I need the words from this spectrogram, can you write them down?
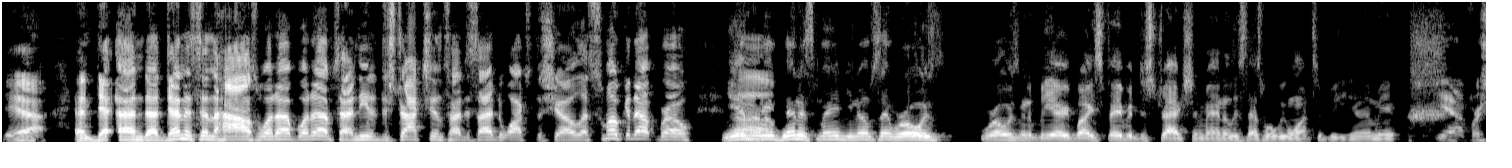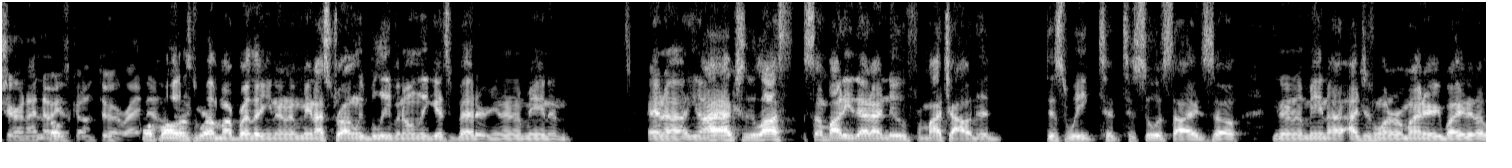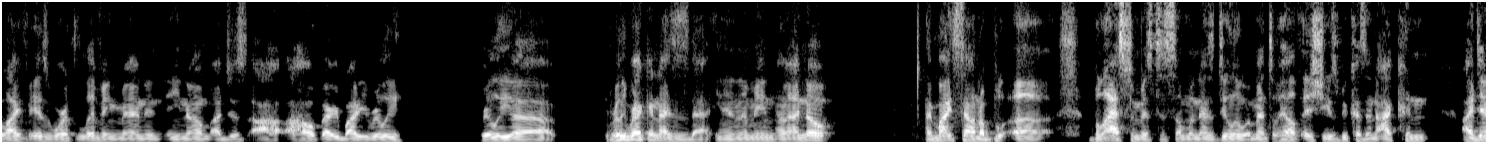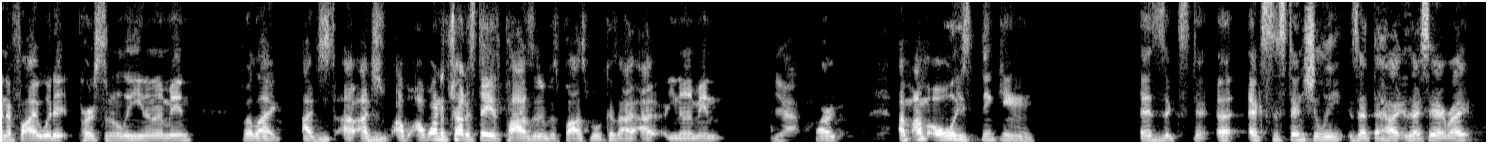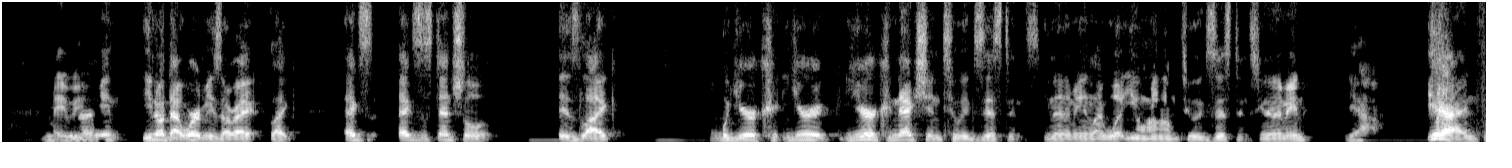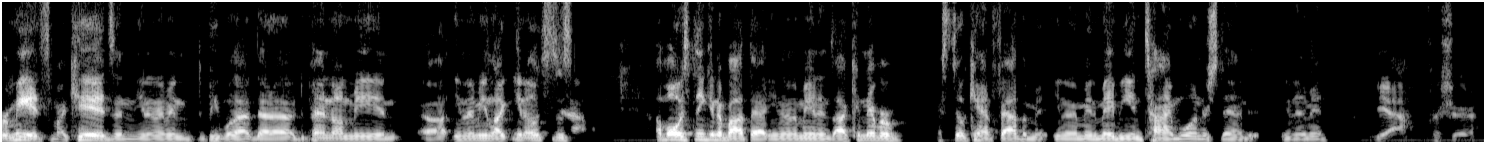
Yeah, and De- and uh, Dennis in the house. What up? What up? So I need a distraction, so I decided to watch the show. Let's smoke it up, bro. Yeah, Uh, man, Dennis, man. You know what I'm saying? We're always we're always gonna be everybody's favorite distraction, man. At least that's what we want to be. You know what I mean? Yeah, for sure. And I know Hope- he's going through it right Hope now. all is well, my brother. You know what I mean? I strongly believe it only gets better. You know what I mean? And and uh, you know, I actually lost somebody that I knew from my childhood this week to, to suicide. So, you know what I mean? I, I just want to remind everybody that a life is worth living, man. And, and, you know, I just I, I hope everybody really, really uh really recognizes that. You know what I mean? I, I know it might sound a uh, blasphemous to someone that's dealing with mental health issues because then I couldn't identify with it personally. You know what I mean? But like, I just, I, I just, I, I want to try to stay as positive as possible because I, I, you know what I mean? Yeah, Our, I'm, I'm always thinking as extent, uh, existentially. Is that the how? Did I say that right? maybe. You know what I mean? You know what that word means, though, right? Like, ex, existential is like well, your your your connection to existence. You know what I mean? Like what you mean to existence. You know what I mean? Yeah, Yeah, and for me, it's my kids, and you know what I mean, the people that that uh, depend on me, and uh, you know what I mean. Like you know, it's just I'm always thinking about that. You know what I mean? And I can never, I still can't fathom it. You know what I mean? Maybe in time we'll understand it. You know what I mean? yeah, for sure.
